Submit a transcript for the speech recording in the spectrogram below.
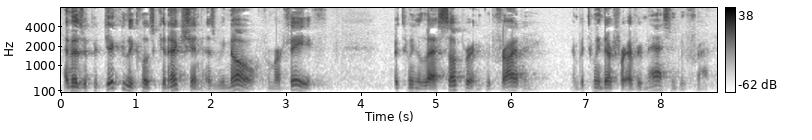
And there's a particularly close connection, as we know from our faith, between the Last Supper and Good Friday, and between, therefore, every Mass and Good Friday.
